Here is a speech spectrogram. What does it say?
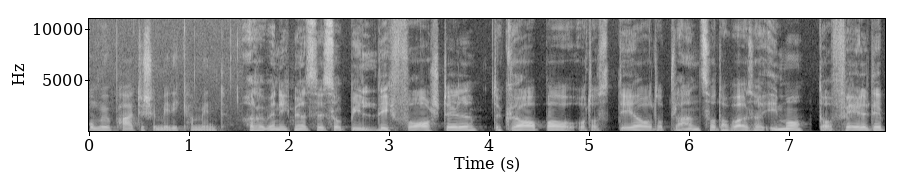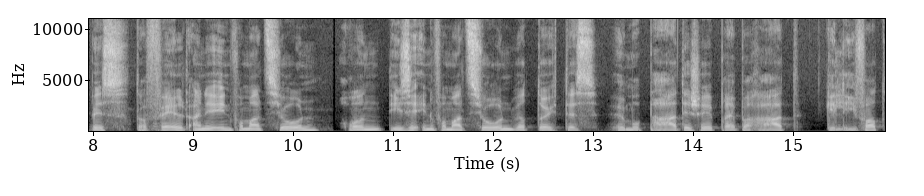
homöopathischen Medikament. Also wenn ich mir das so bildlich vorstelle, der Körper oder der oder Pflanze oder was auch immer, da fehlt etwas, da fehlt eine Information und diese Information wird durch das homöopathische Präparat geliefert.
